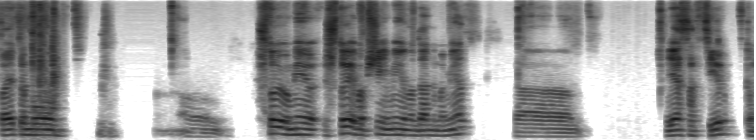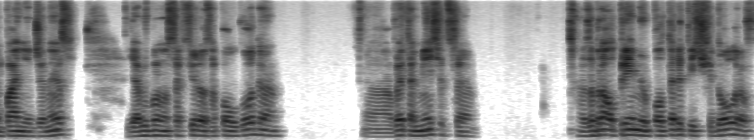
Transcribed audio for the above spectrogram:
Поэтому э, что я, умею, что я вообще имею на данный момент? Э, я сапфир в компании GNS. Я выполнил сапфира за полгода. А, в этом месяце забрал премию полторы тысячи долларов.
